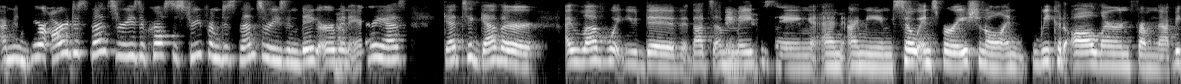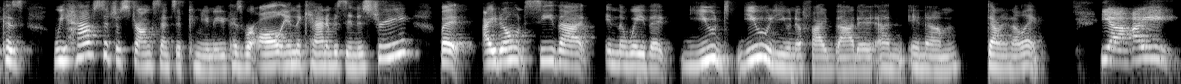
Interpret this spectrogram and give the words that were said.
I mean, there are dispensaries across the street from dispensaries in big urban yeah. areas. Get together I love what you did. That's amazing. And I mean, so inspirational. And we could all learn from that because we have such a strong sense of community because we're all in the cannabis industry. But I don't see that in the way that you you unified that in, in um down in LA. Yeah, I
